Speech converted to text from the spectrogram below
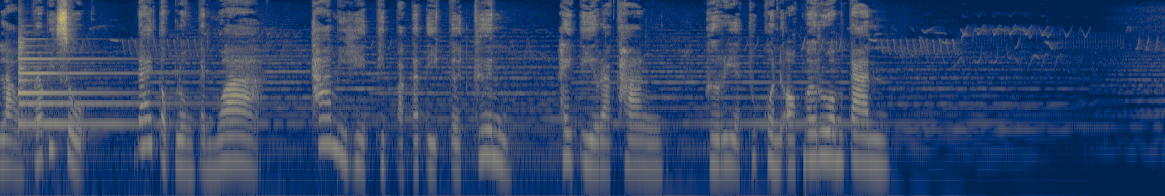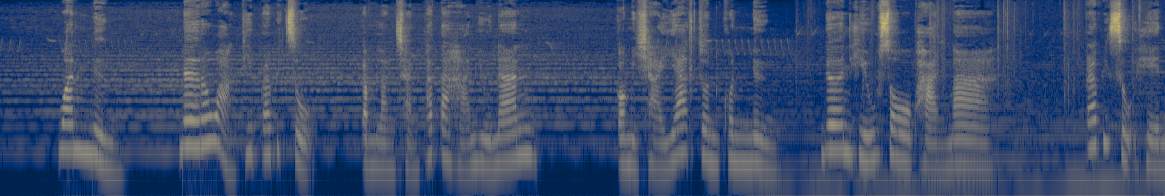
เหล่าพระภิกษุได้ตกลงกันว่า ถ้ามีเหตุผิดปกติเกิดขึ้น ให้ตีระฆังเพื่อเรียกทุกคนออกมารวมกัน วันหนึ่ง ในระหว่างที่พระภิกษุกำลังฉันพัตตาหารอยู่นั้น ก็มีชายยากจนคนหนึ่ง เดินหิวโซผ่านมา พระภิกษุเห็น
